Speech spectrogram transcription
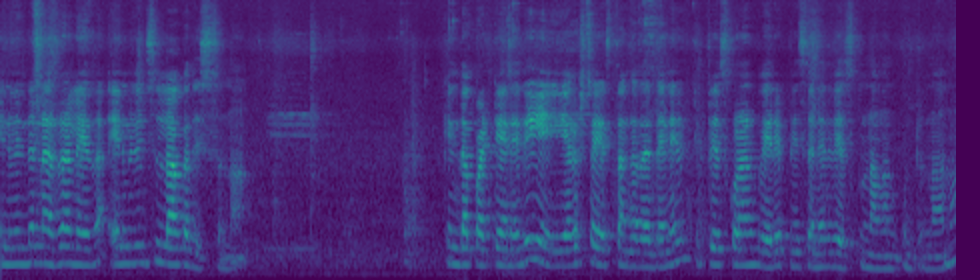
ఎనిమిదిన్నర లేదా ఎనిమిది ఇంచుల దాకా తీస్తున్నాను కింద పట్టి అనేది ఎక్స్ట్రా వేస్తాం కదా అది అనేది తిప్పేసుకోవడానికి వేరే పీస్ అనేది వేసుకున్నాం అనుకుంటున్నాను.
